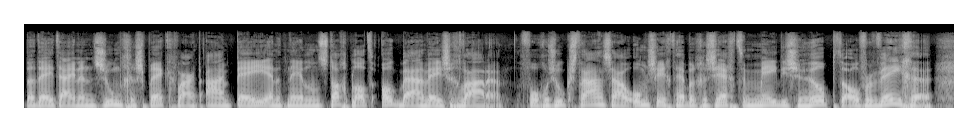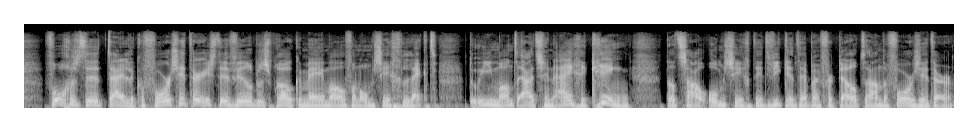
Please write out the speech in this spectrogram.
Dat deed hij in een Zoom-gesprek waar het ANP en het Nederlands Dagblad ook bij aanwezig waren. Volgens Hoekstra zou Omzicht hebben gezegd medische hulp te overwegen. Volgens de tijdelijke voorzitter is de veelbesproken memo van Omzicht gelekt door iemand uit zijn eigen kring. Dat zou Omzicht dit weekend hebben verteld aan de voorzitter.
